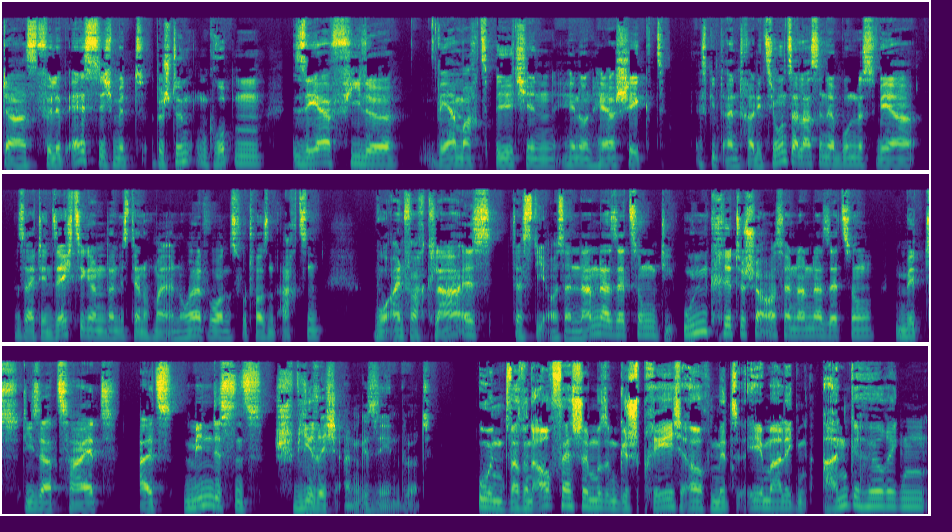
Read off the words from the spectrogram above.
dass Philipp S. sich mit bestimmten Gruppen sehr viele Wehrmachtsbildchen hin und her schickt. Es gibt einen Traditionserlass in der Bundeswehr seit den 60ern, dann ist der nochmal erneuert worden 2018, wo einfach klar ist, dass die Auseinandersetzung, die unkritische Auseinandersetzung mit dieser Zeit als mindestens schwierig angesehen wird. Und was man auch feststellen muss im Gespräch auch mit ehemaligen Angehörigen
